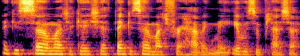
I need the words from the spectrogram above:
Thank you so much, Acacia. Thank you so much for having me. It was a pleasure.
